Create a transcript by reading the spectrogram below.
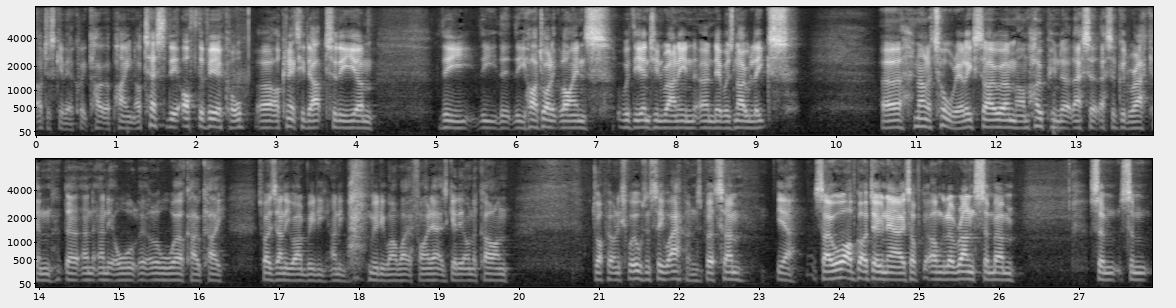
I'll just give it a quick coat of paint. I tested it off the vehicle. Uh, I connected it up to the, um, the, the, the the hydraulic lines with the engine running, and there was no leaks, uh, none at all really. So um, I'm hoping that that's a that's a good rack, and uh, and and it'll it'll all work okay. I suppose the only one really only really one way to find out is get it on the car and drop it on its wheels and see what happens. But um, yeah, so what I've got to do now is I've, I'm going to run some um, some some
